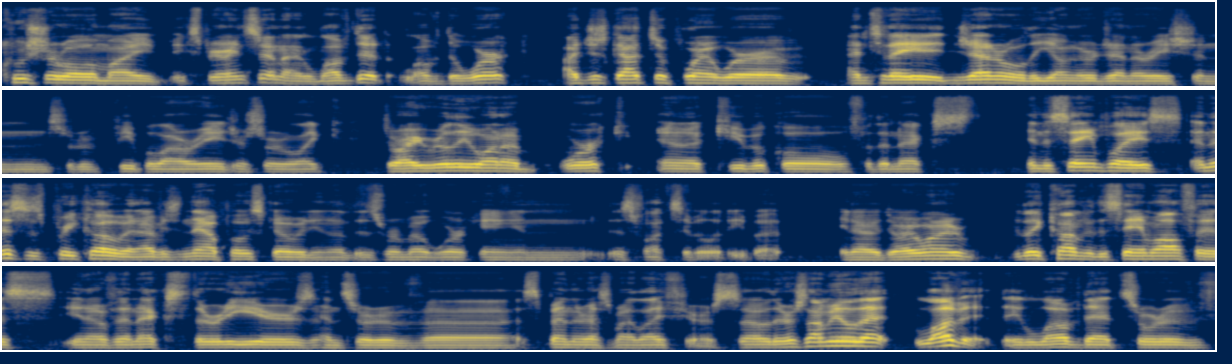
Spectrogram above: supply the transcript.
crucial role in my experience. And I loved it, loved the work. I just got to a point where, and today in general, the younger generation, sort of people our age, are sort of like, do I really want to work in a cubicle for the next in the same place. And this is pre-COVID. Obviously, now post-COVID, you know, there's remote working and there's flexibility. But you know, do I want to really come to the same office, you know, for the next 30 years and sort of uh, spend the rest of my life here? So there are some people that love it. They love that sort of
